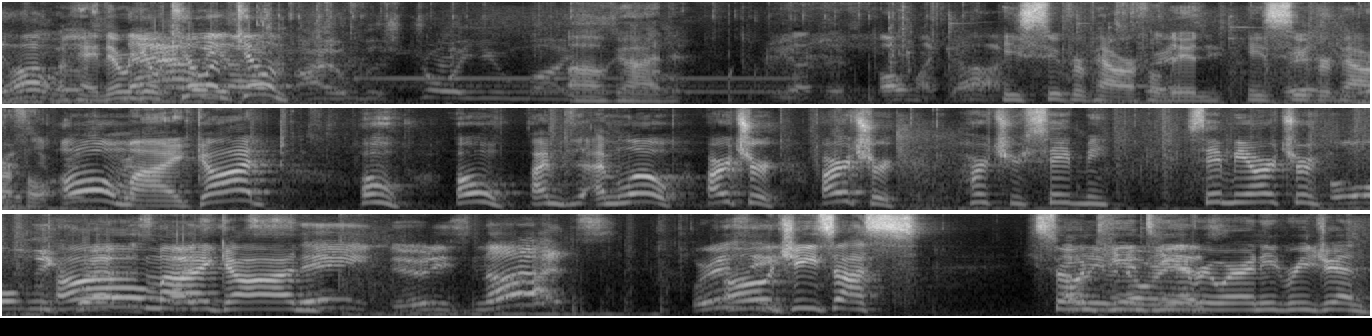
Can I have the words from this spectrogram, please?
Okay, there we go. Kill him, kill him. I will destroy you myself. Oh God. We got this. Oh my god. He's super powerful, dude. He's super he? Where is powerful. he? Where is he? Oh my God! Oh, oh, I'm I'm low. Archer, Archer, Archer, save me, save me, Archer. Holy crap! Oh my God. insane, dude, he's nuts. Where is Oh he? Jesus! He's I don't throwing even know where he TNT everywhere. I need regen.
